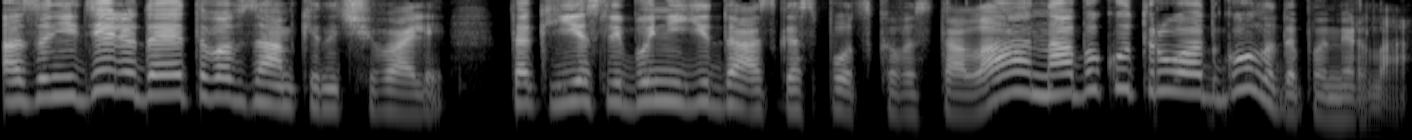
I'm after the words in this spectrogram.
А за неделю до этого в замке ночевали. Так если бы не еда с господского стола, она бы к утру от голода померла.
